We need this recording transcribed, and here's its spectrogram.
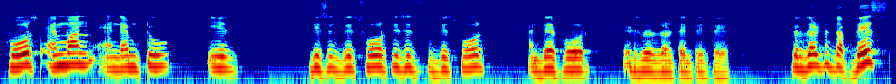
force m 1 and m 2 is this is this force this is this force and therefore, its resultant is this. The resultant of this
